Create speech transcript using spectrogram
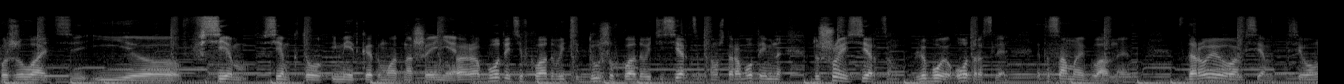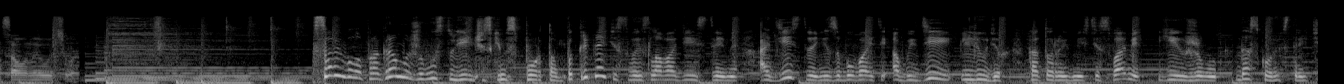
пожелать и э, всем, всем, кто имеет к этому отношение, работайте, вкладывайте душу, вкладывайте сердце, потому что работа именно душой и сердцем в любой отрасли – это самое главное. Здоровья вам всем, всего вам самого наилучшего. Вами была программа «Живу студенческим спортом». Подкрепляйте свои слова действиями, а действия не забывайте об идее и людях, которые вместе с вами ею живут. До скорой встречи!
